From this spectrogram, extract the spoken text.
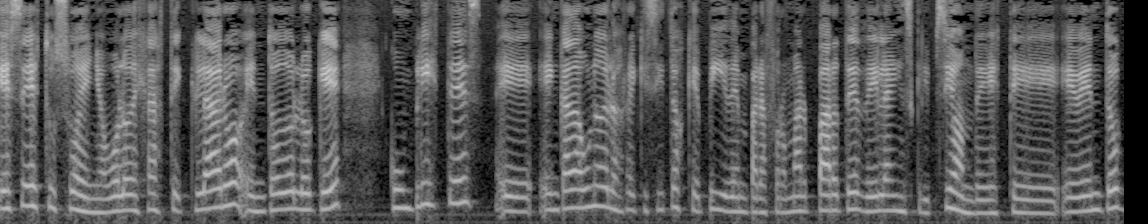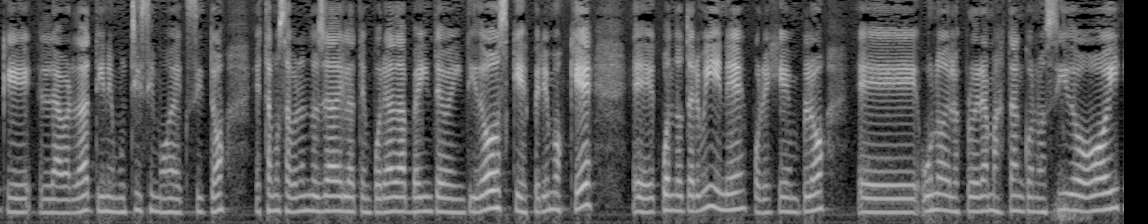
Ese es tu sueño, vos lo dejaste claro en todo lo que cumpliste eh, en cada uno de los requisitos que piden para formar parte de la inscripción de este evento que la verdad tiene muchísimo éxito. Estamos hablando ya de la temporada 2022 que esperemos que eh, cuando termine, por ejemplo, eh, uno de los programas tan conocidos hoy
